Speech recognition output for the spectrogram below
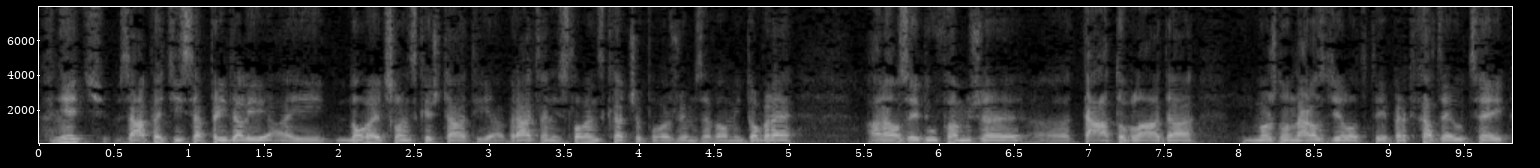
Hneď v zápätí sa pridali aj nové členské štáty a vrátanie Slovenska, čo považujem za veľmi dobré. A naozaj dúfam, že e, táto vláda, možno na rozdiel od tej predchádzajúcej,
